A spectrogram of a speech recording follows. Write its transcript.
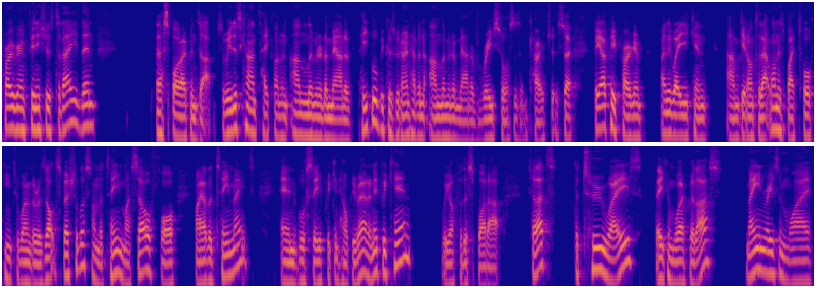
program finishes today, then a spot opens up. So we just can't take on an unlimited amount of people because we don't have an unlimited amount of resources and coaches. So VIP program, only way you can um, get onto that one is by talking to one of the results specialists on the team, myself or my other teammates, and we'll see if we can help you out. And if we can, we offer the spot up. So that's the two ways that you can work with us. Main reason why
